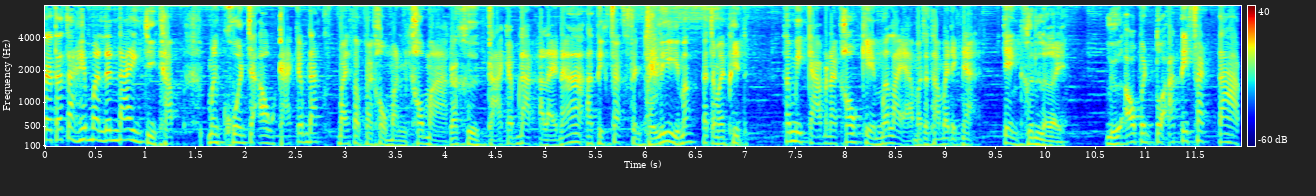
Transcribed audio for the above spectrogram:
แต่ถ้าจะให้มันเล่นได้จริงๆครับ มันควรจะเอาการ์ดกับดักใบสำคัญของมันเข้ามา ก็คือการ์ดกับดักอะไรนะ Artifact Century มั้งถ้าจะไม่ผิด ถ้ามีการ์ดมันเข้าเกมเมื่อไหร่อะ มันจะทำให้เด็กเนี่ยเก่งขึ้นเลย หรือเอาเป็นตัว Artifact ดาบ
